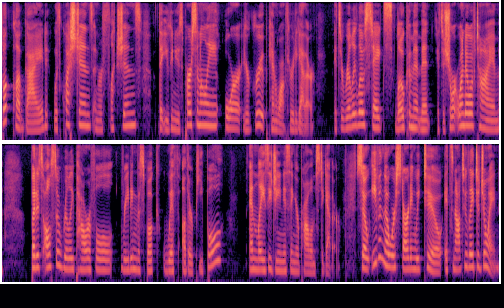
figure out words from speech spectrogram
book club guide with questions and reflections that you can use personally or your group can walk through together. It's a really low stakes, low commitment, it's a short window of time, but it's also really powerful reading this book with other people and lazy geniusing your problems together. So even though we're starting week two, it's not too late to join.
